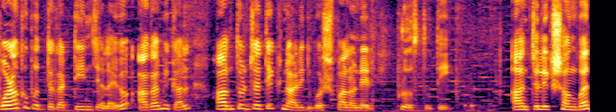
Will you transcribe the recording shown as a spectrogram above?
বরাক উপত্যকার তিন জেলায়ও আগামীকাল আন্তর্জাতিক নারী দিবস পালনের প্রস্তুতি। আঞ্চলিক সংবাদ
